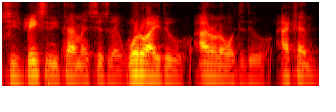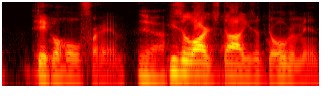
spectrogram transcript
She's basically telling my sister like, "What do I do? I don't know what to do. I can't dig a hole for him. Yeah. He's a large dog. He's a Doberman."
